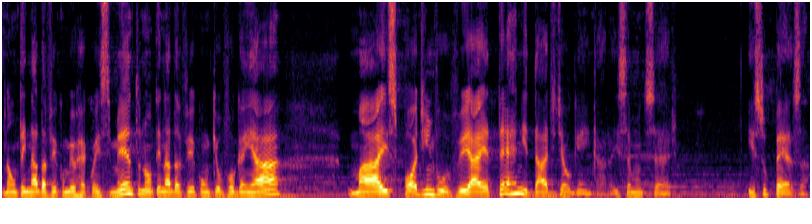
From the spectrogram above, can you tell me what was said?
Não tem nada a ver com o meu reconhecimento, não tem nada a ver com o que eu vou ganhar, mas pode envolver a eternidade de alguém, cara. Isso é muito sério. Isso pesa.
